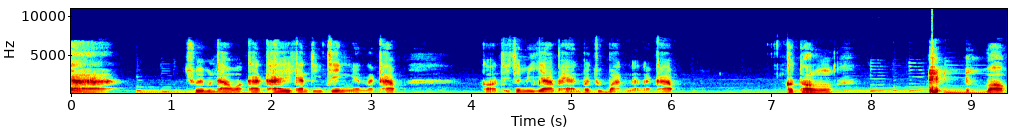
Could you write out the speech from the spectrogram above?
ยาช่วยบรรเทาอาการไข้กันจริงๆนะครับ ก่อนที่จะมียาแผนปัจจุบันนะครับ ก็ต้องบอก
